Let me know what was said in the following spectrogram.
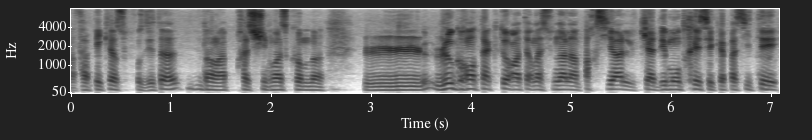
enfin Pékin se pose déjà dans la presse chinoise comme le, grand acteur international impartial qui a démontré ses capacités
